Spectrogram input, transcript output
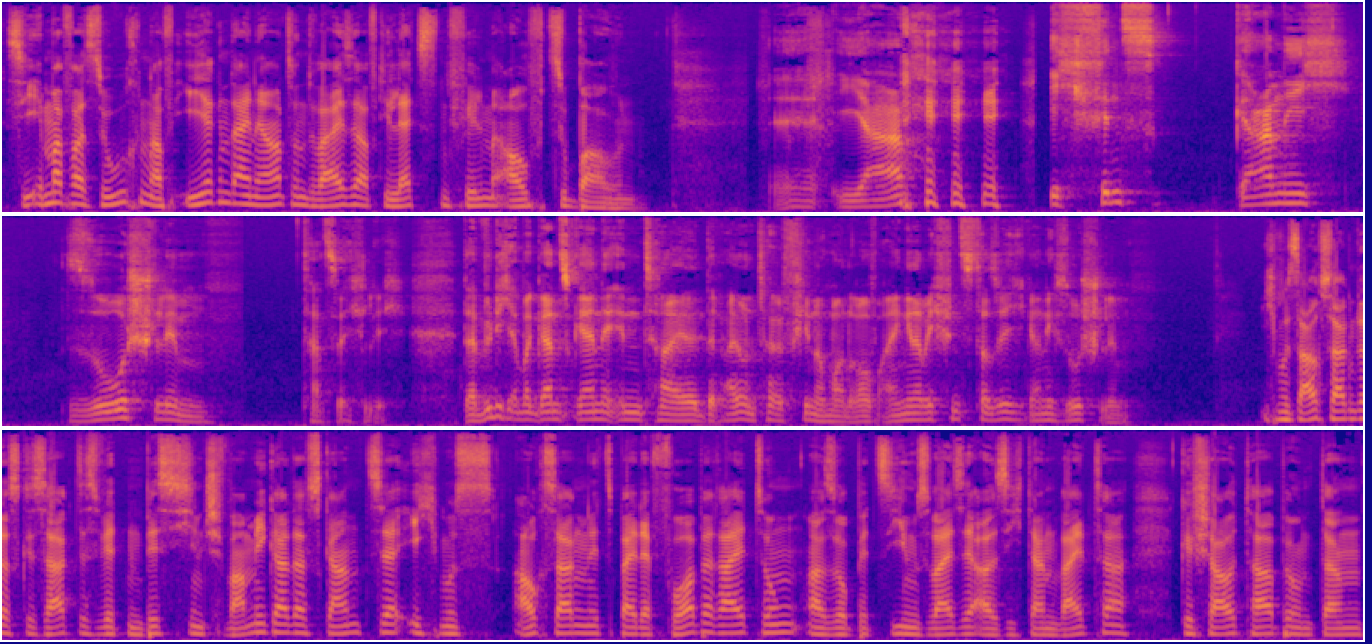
sie immer versuchen, auf irgendeine Art und Weise auf die letzten Filme aufzubauen. Äh, ja, ich finde es gar nicht so schlimm. Tatsächlich. Da würde ich aber ganz gerne in Teil 3 und Teil 4 nochmal drauf eingehen, aber ich finde es tatsächlich gar nicht so schlimm. Ich muss auch sagen, du hast gesagt, es wird ein bisschen schwammiger, das Ganze. Ich muss auch sagen, jetzt bei der Vorbereitung, also beziehungsweise als ich dann weiter geschaut habe und dann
